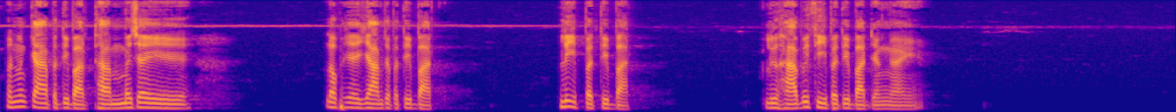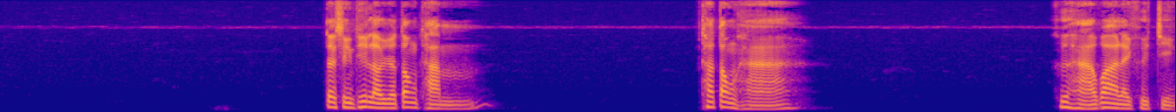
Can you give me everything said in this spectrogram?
เพราะนั้นการปฏิบัติธรรมไม่ใช่ เราพยายามจะปฏิบัติ รีบปฏิบัติ หรือหาวิธีปฏิบัติยังไง แต่สิ่งที่เราจะต้องทำถ้าต้องหา คือหาว่าอะไรคือจริง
